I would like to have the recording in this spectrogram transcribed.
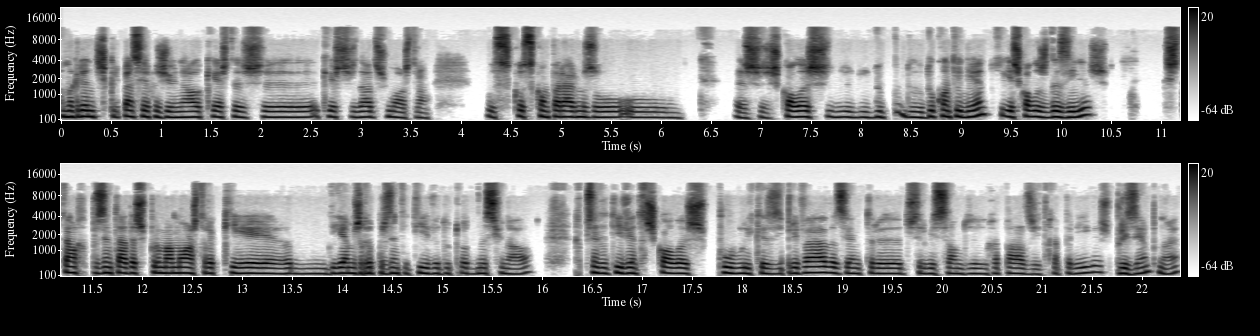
uma grande discrepância regional que, estas, uh, que estes dados mostram. Se, se compararmos o, o, as escolas do, do, do, continente e as escolas das ilhas, que estão representadas por uma amostra que é, digamos, representativa do todo nacional, representativa entre escolas públicas e privadas, entre a distribuição de rapazes e de raparigas, por exemplo, não é?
